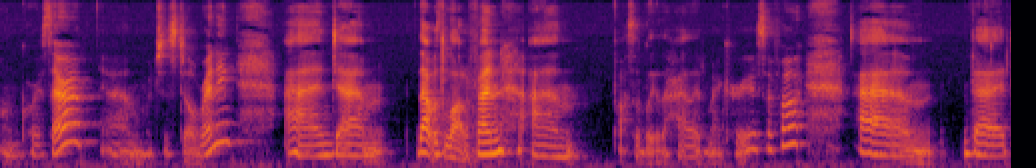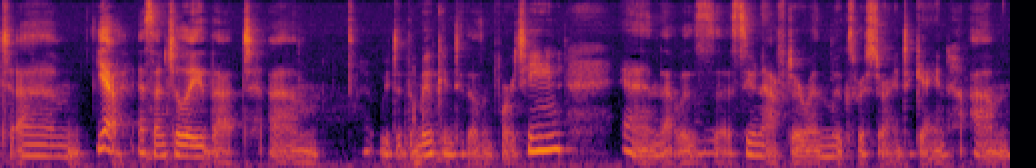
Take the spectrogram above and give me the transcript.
on Coursera, um, which is still running. And um, that was a lot of fun. Um, possibly the highlight of my career so far. Um, but um, yeah, essentially that um, we did the MOOC in 2014, and that was uh, soon after when MOOCs were starting to gain um,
